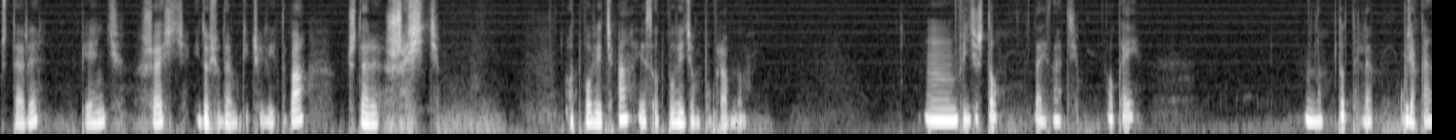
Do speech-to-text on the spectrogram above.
4, 5, 6 i do siódemki, czyli 2, 4, 6. Odpowiedź A jest odpowiedzią poprawną. Mm, widzisz to? Daj znać. Ok? No, to tyle. Buziaka.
